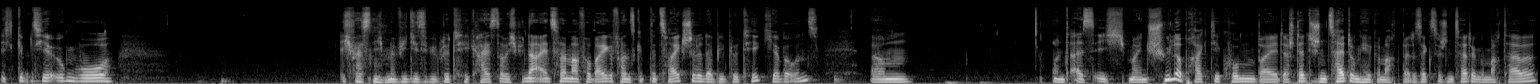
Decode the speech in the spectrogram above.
es gibt hier irgendwo, ich weiß nicht mehr, wie diese Bibliothek heißt, aber ich bin da ein, zwei Mal vorbeigefahren. Es gibt eine Zweigstelle der Bibliothek hier bei uns. Ähm, und als ich mein Schülerpraktikum bei der städtischen Zeitung hier gemacht, bei der sächsischen Zeitung gemacht habe,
